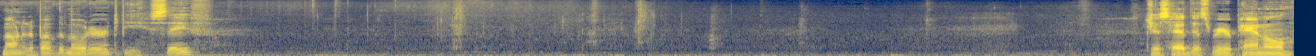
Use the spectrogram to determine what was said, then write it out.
mounted above the motor to be safe. Just had this rear panel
